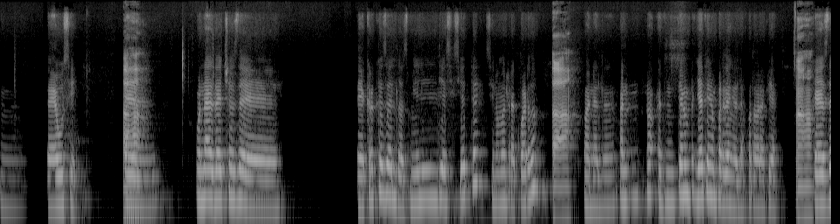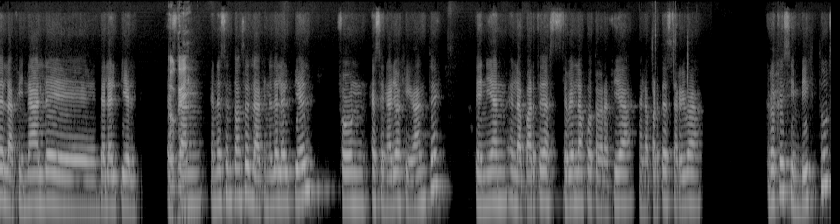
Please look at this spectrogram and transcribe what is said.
mm, de Uzi. una de hecho es de, creo que es del 2017, si no me recuerdo. Ah. ya tiene un par de años la fotografía, que es de la final de, del LPL. Están, En ese entonces la final del LPL fue un escenario gigante. Tenían en la parte, se ve en la fotografía, en la parte de hasta arriba, creo que es Invictus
